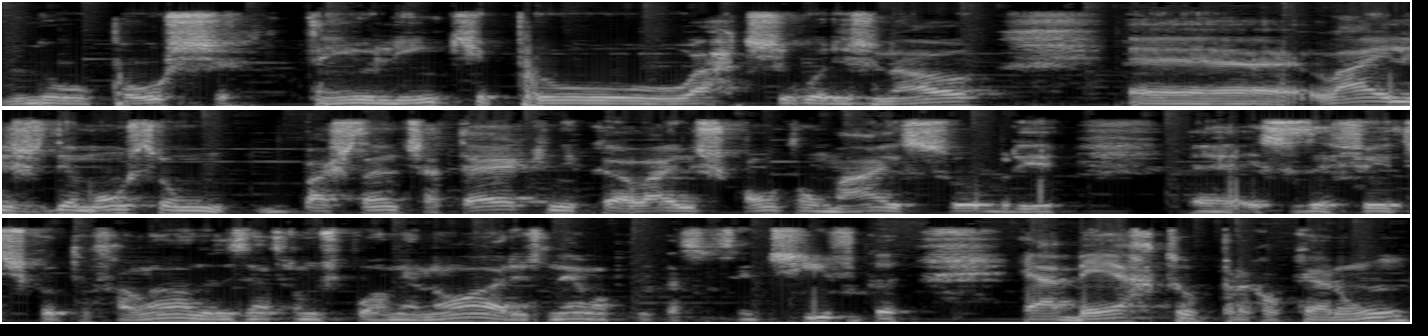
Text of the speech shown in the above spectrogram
no post tem o link para o artigo original. É, lá eles demonstram bastante a técnica, lá eles contam mais sobre é, esses efeitos que eu estou falando, eles entram nos pormenores, né, uma publicação científica, é aberto para qualquer um.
